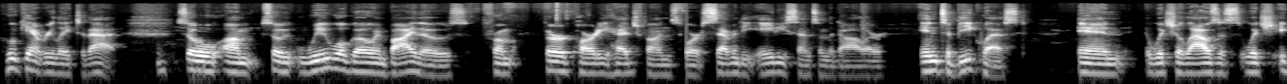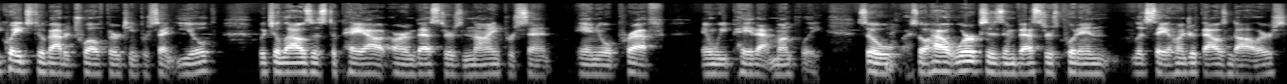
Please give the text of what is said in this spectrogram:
who can't relate to that? So um, so we will go and buy those from third party hedge funds for 70 80 cents on the dollar into Bequest and which allows us which equates to about a 12 13% yield which allows us to pay out our investors 9% annual pref and we pay that monthly. So so how it works is investors put in let's say $100,000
